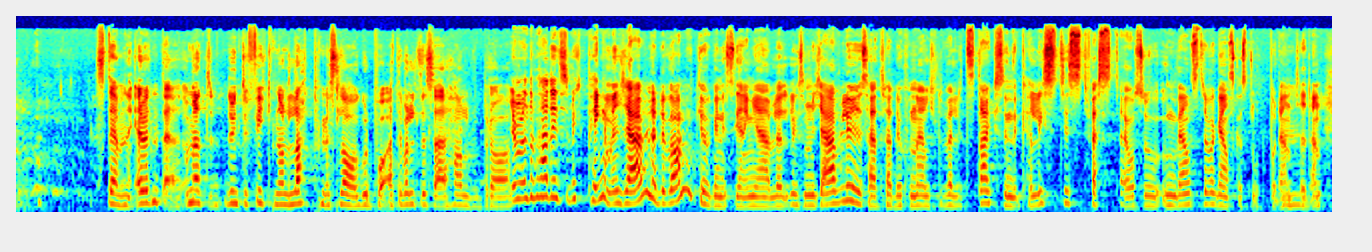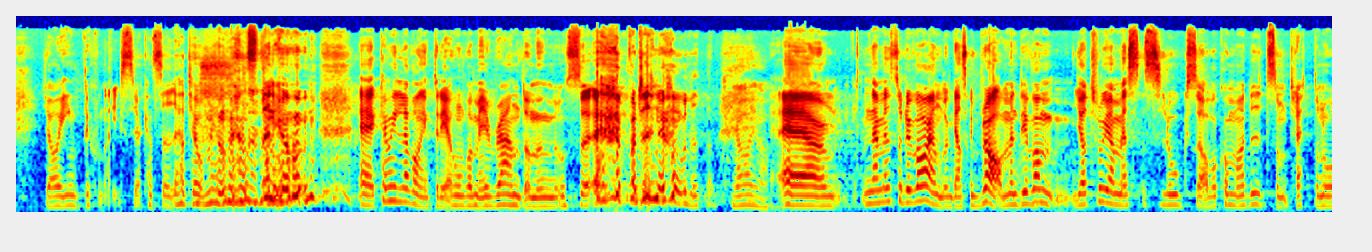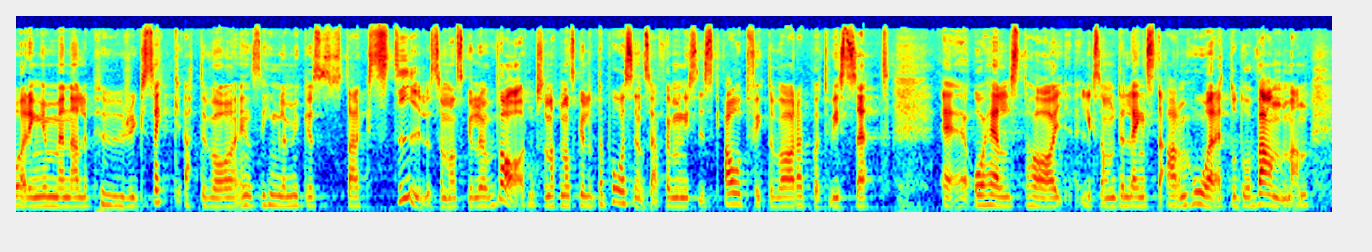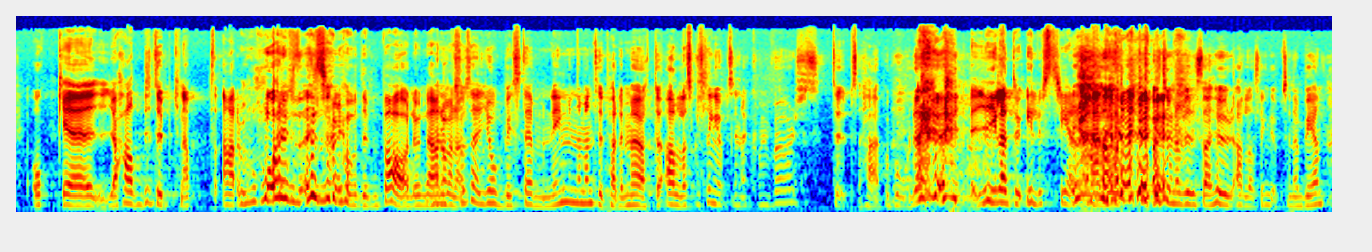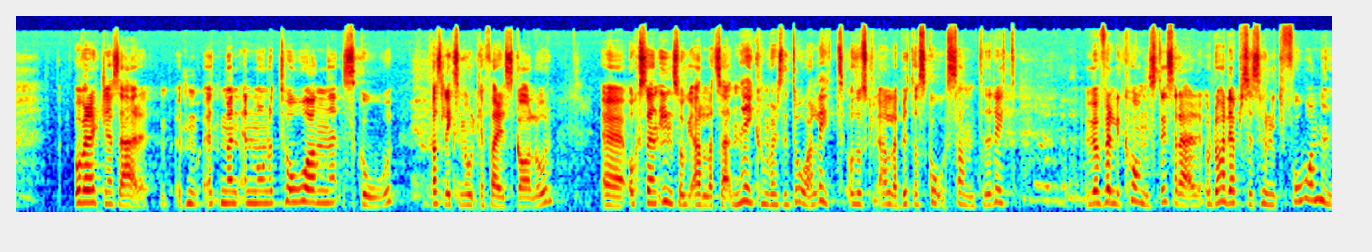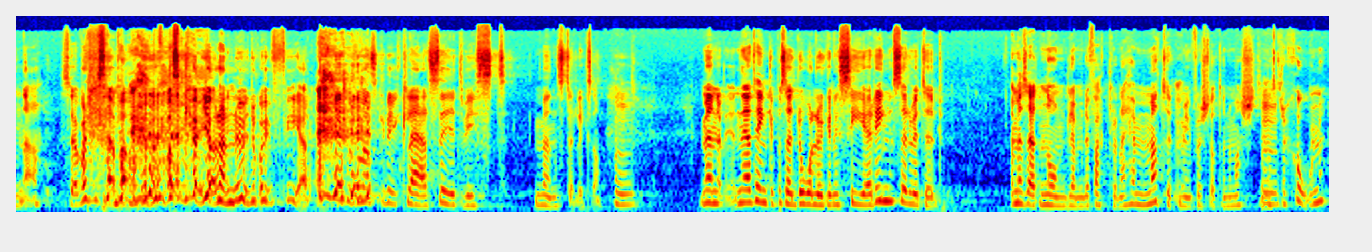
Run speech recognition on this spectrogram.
stämning. Jag vet inte, om att du inte fick någon lapp med slagord på, att det var lite så här halvbra. Ja, men de hade inte så mycket pengar, men Gävle, det var mycket organisering i Gävle. Liksom, Gävle är ju så här traditionellt väldigt starkt syndikalistiskt fäste och så Ung Vänster var ganska stort på den Mm. tiden. Jag är inte journalist, jag kan säga att jag var med i Ung Vänster när jag var ung. Eh, Camilla var inte det, hon var med i Random ungdomsparti när hon var liten. Ja, ja. Eh, nej men så det var ändå ganska bra, men det var, jag tror jag mest slogs av att komma dit som 13-åring med en Nalle att det var en så himla mycket stark stil som man skulle vara, som att man skulle ta på sig en så feministisk outfit och vara på ett visst sätt eh, och helst ha liksom, det längsta armhåret och då vann man. Och eh, jag hade typ knappt armhår som jag var typ barn under Men armarna. också så jobbig stämning när man typ hade möte, alla skulle slänga upp sina Converse typ så här på bordet. Jag gillar att du illustrerar det här nu. Jag var tvungen att visa hur alla slängde upp sina ben. Och verkligen så här, ett, ett, en monoton sko, fast liksom i olika färgskalor. Eh, och sen insåg ju alla att så här, nej, Converse är dåligt. Och då skulle alla byta sko samtidigt. Det var väldigt konstigt sådär. Och då hade jag precis hunnit få mina. Så jag var så här, bara, "Men vad ska jag göra nu? Det var ju fel. Man skulle ju klä sig i ett visst mönster liksom. Mm. Men när jag tänker på så här dålig organisering så är det väl typ, men så här att någon glömde facklorna hemma, typ min första 8 mars demonstration.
